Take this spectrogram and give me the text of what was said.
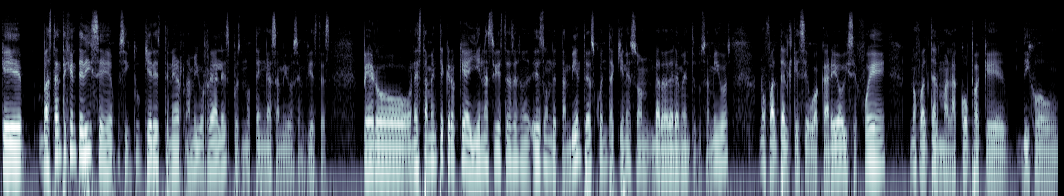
que bastante gente dice, si tú quieres tener amigos reales, pues no tengas amigos en fiestas. Pero honestamente creo que ahí en las fiestas es, donde también te das cuenta quiénes son verdaderamente tus amigos. No falta el que se guacareó y se fue, no falta el malacopa que dijo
